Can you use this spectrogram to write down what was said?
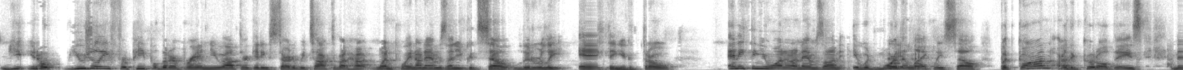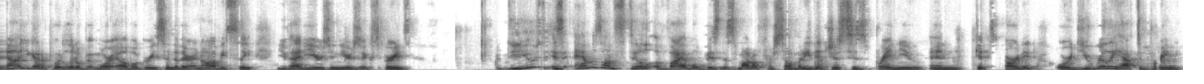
you, you know, usually for people that are brand new out there getting started, we talked about how at one point on Amazon you could sell literally anything. You could throw anything you wanted on Amazon, it would more than likely sell. But gone are the good old days. Now you got to put a little bit more elbow grease into there. And obviously, you've had years and years of experience. Do you is Amazon still a viable business model for somebody that just is brand new and get started, or do you really have to bring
